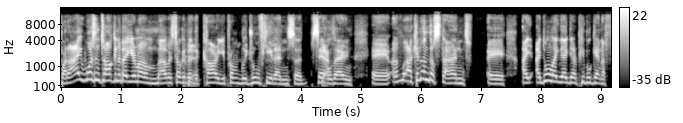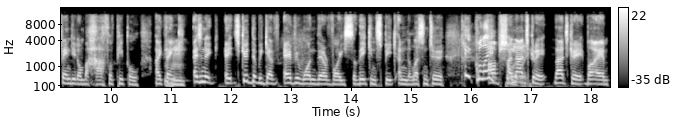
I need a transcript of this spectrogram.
But I wasn't talking about your mum. I was talking about Yeah. the car you probably drove here in. So settle down. Uh, I, I can understand. Uh, I, I don't like the idea of people getting offended on behalf of people. I think, Mm-hmm. isn't it? It's good that we give everyone their voice so they can speak and listen to equally. Absolutely. And that's great. That's great. But um,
